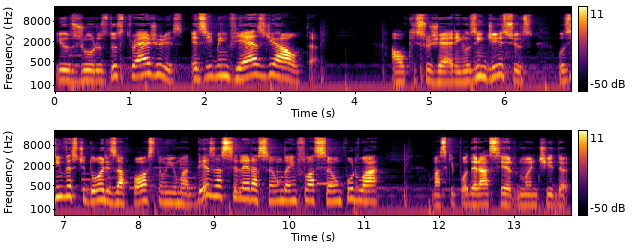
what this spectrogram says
e os juros dos treasuries exibem viés de alta. Ao que sugerem os indícios, os investidores apostam em uma desaceleração da inflação por lá, mas que poderá ser mantida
